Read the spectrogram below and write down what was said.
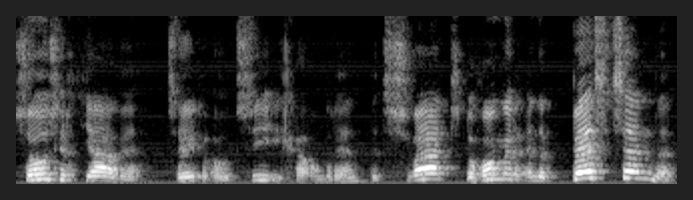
Zo zegt Yahweh, Zevenhout, zie, ik ga onder hen het zwaard, de honger en de pest zenden.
